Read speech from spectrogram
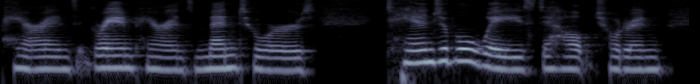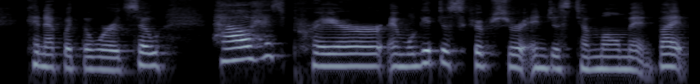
parents grandparents mentors tangible ways to help children connect with the word so how has prayer and we'll get to scripture in just a moment but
